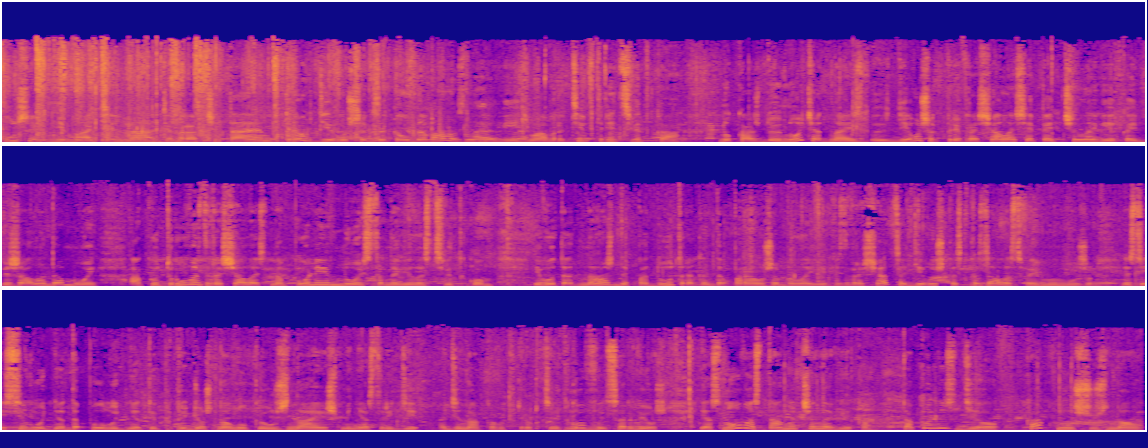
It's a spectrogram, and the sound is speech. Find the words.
Слушаем внимательно. Один раз читаем. Трех девушек заколдовала злая ведьма, обратив три цветка. Но каждую ночь одна из девушек превращалась опять в человека и бежала домой. А к утру возвращалась на поле и вновь становилась цветком. И вот однажды под утро, когда пора уже было ей возвращаться, девушка сказала своему мужу, если сегодня до полудня ты придешь на луг и узнаешь меня среди одинаковых трех цветков и сорвешь, я снова стану человеком. Так он и сделал. Как муж узнал,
